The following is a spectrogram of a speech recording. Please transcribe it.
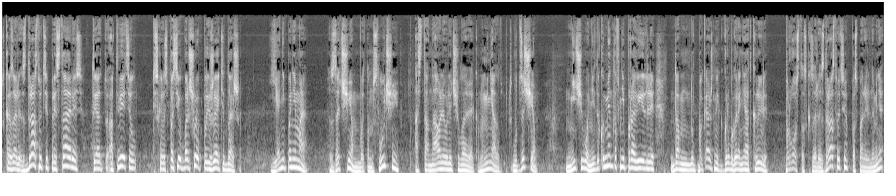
сказали, здравствуйте, представились, ты от- ответил, тебе сказали, спасибо большое, поезжайте дальше. Я не понимаю, зачем в этом случае останавливали человека? Ну, меня, вот зачем? Ничего, ни документов не проверили, там, ну, багажник, грубо говоря, не открыли. просто сказали «здравствуйте», посмотрели на меня,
